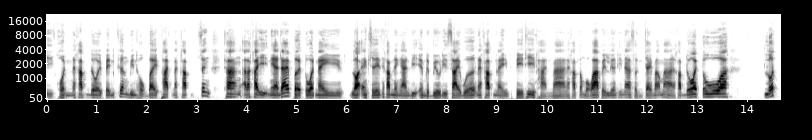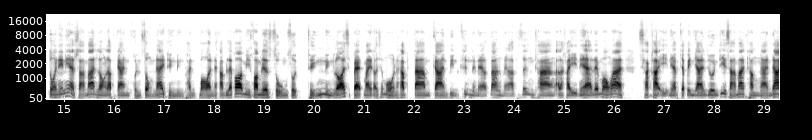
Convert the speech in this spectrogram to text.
4 คนนะครับ โดยเป็นเครื่องบิน 6 ใบพัดนะครับ ซึ่งทางอาราคาอิเนี่ยได้เปิดตัวในลอสแองเจลิสนะครับในงาน BMW Design Work นะครับในปีที่ผ่านมานะครับ ต้องบอกว่าเป็นเรื่องที่น่าสนใจมาก ๆ นะครับ โดยตัว รถตัวนี้เนี่ยสามารถรองรับการขนส่งได้ถึง 1,000 ปอนด์นะครับ แล้วก็มีความเร็วสูงสุดถึง 118 ไมล์ต่อชั่วโมงนะครับ ตามการบินขึ้นในแนวตั้งนะครับ ซึ่งทางอาราคาอิเนี่ยได้มองว่าซาคาอิเนี่ยจะเป็นยานยนต์ที่สามารถทำงานได้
